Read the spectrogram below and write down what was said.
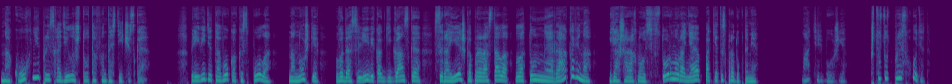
на кухне происходило что-то фантастическое. При виде того, как из пола на ножке водосливе, как гигантская сыроежка, прорастала латунная раковина, я шарахнулась в сторону, роняя пакеты с продуктами. Матерь Божья, что тут происходит?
